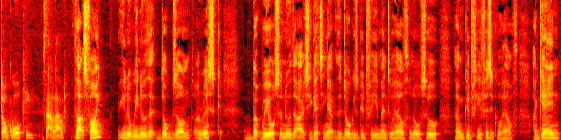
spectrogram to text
dog walking, is that allowed? That's fine. You know, we know that dogs aren't a risk. But we also know that actually getting out with the dog is good for your mental health and also um, good for your physical health. Again,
